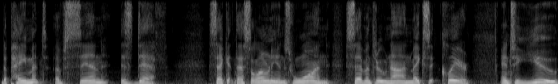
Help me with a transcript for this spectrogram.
the payment of sin is death. 2 Thessalonians 1 7 through 9 makes it clear. And to you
